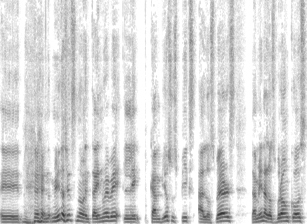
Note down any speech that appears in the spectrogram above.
Eh, en 1999 le cambió sus picks a los Bears, también a los Broncos,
